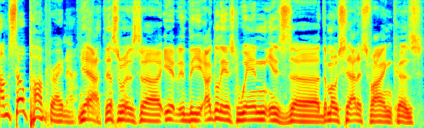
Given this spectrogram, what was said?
I'm so pumped right now. Yeah, this was uh, it, the ugliest win is uh, the most satisfying because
